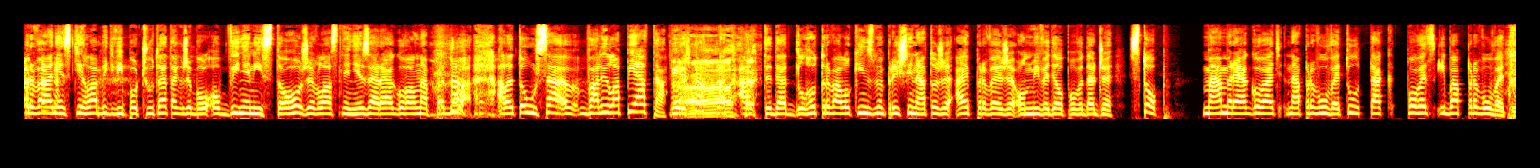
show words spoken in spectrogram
prvá nestihla byť vypočutá, takže bol obvinený z toho, že vlastne nezareagoval na prdu, ale to už sa valila piata. Vieš? A, a teda dlho trvalo, kým sme prišli na to, to, že aj prvé, že on mi vedel povedať, že stop, mám reagovať na prvú vetu, tak povedz iba prvú vetu.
